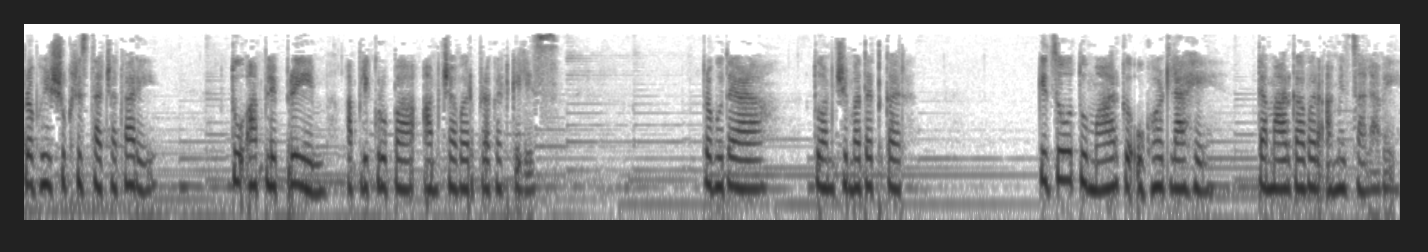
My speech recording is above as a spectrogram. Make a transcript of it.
प्रभू यशू ख्रिस्ताच्याद्वारे तू आपले प्रेम आपली कृपा आमच्यावर प्रकट केलीस. प्रभू दयाळा तू आमची मदत कर. की जो तू मार्ग उघडला आहे त्या मार्गावर आम्ही चालावे.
